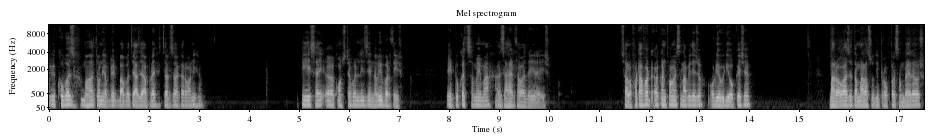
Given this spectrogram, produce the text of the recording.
એક ખૂબ જ મહત્વની અપડેટ બાબતે આજે આપણે ચર્ચા કરવાની છે. પીએસઆઈ કોન્સ્ટેબલની જે નવી ભરતી છે, એ ટૂંક જ સમયમાં જાહેર થવા જઈ રહી છે. ચાલો ફટાફટ કન્ફર્મેશન આપી દેજો. ઓડિયો વીડિયો ઓકે છે? મારો અવાજ તમારા સુધી પ્રોપર સંભળાઈ રહ્યો છે?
